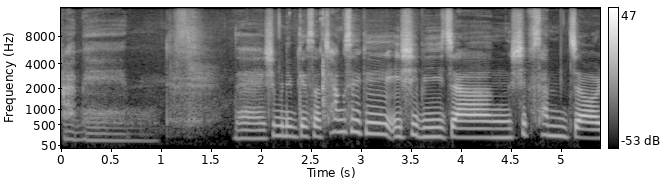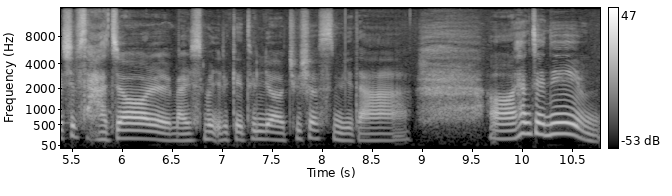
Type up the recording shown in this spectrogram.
아멘. 네, 신부님께서 창세기 22장 13절, 14절 말씀을 이렇게 들려주셨습니다. 어, 형제님,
